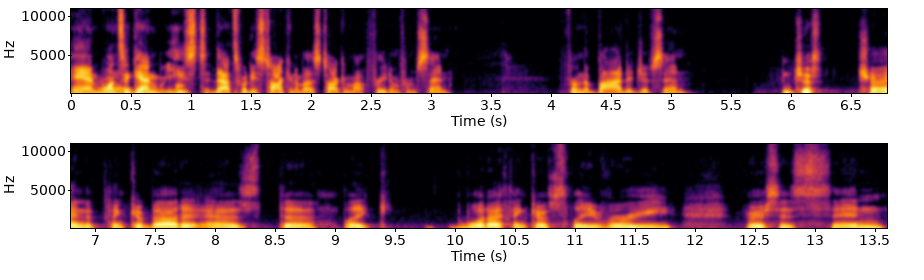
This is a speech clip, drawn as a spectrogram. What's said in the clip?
And once again, he's that's what he's talking about. He's talking about freedom from sin, from the bondage of sin. just trying to think about it as the like what I think of slavery versus sin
